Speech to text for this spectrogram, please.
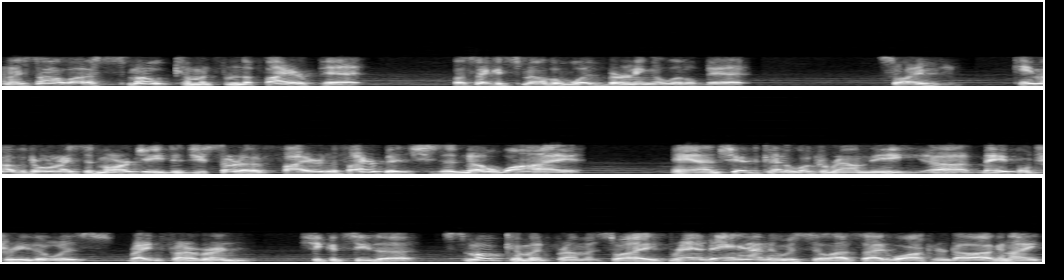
And I saw a lot of smoke coming from the fire pit. Plus, I could smell the wood burning a little bit. So I came out the door and I said, Margie, did you start a fire in the fire pit? She said, No, why? And she had to kind of look around the uh, maple tree that was right in front of her, and she could see the smoke coming from it. So I ran to Anne, who was still outside walking her dog, and I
